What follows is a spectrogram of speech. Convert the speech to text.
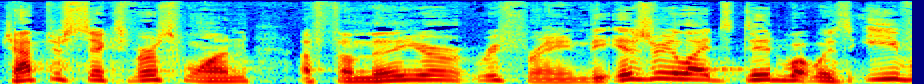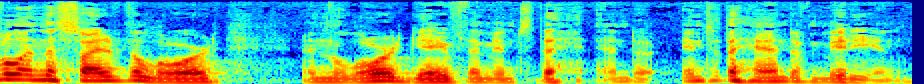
Chapter 6, verse 1, a familiar refrain. The Israelites did what was evil in the sight of the Lord, and the Lord gave them into the hand, into the hand of Midian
